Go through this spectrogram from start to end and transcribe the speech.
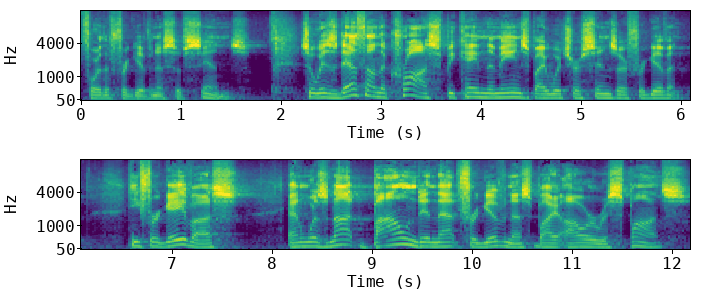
for the forgiveness of sins. So his death on the cross became the means by which our sins are forgiven. He forgave us and was not bound in that forgiveness by our response.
